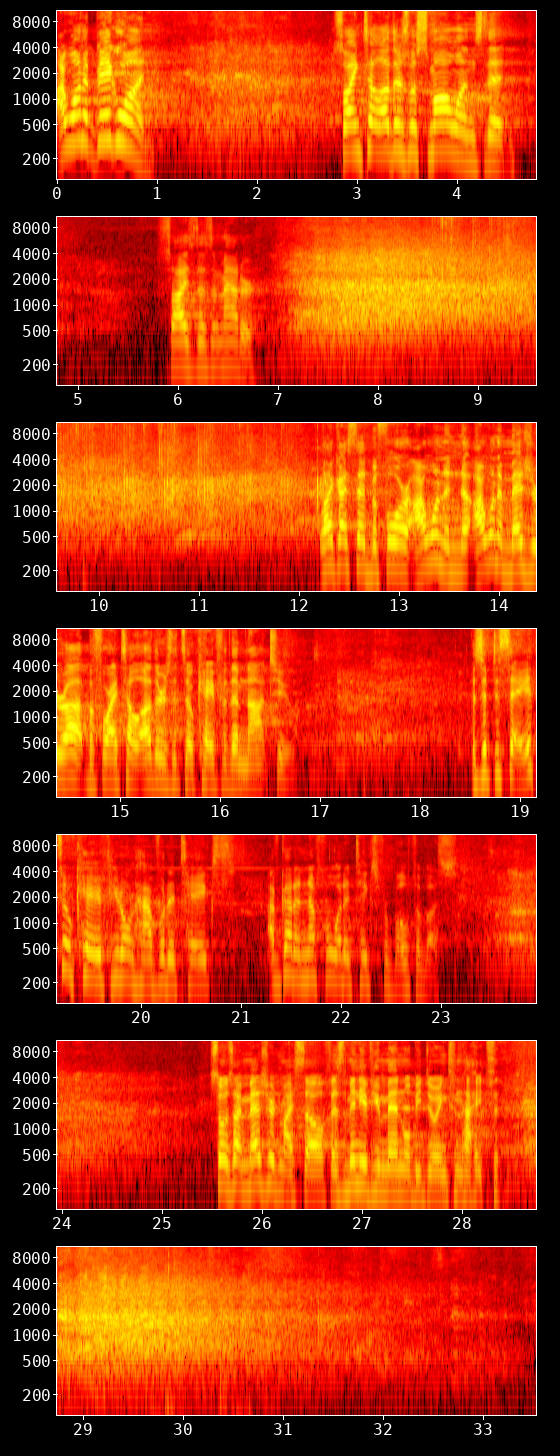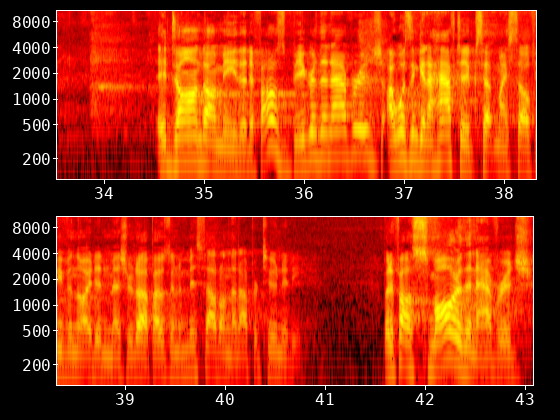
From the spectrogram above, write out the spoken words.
I want a big one. So I can tell others with small ones that size doesn't matter. Like I said before, I want to I want to measure up before I tell others it's okay for them not to. As if to say, it's okay if you don't have what it takes. I've got enough of what it takes for both of us. so, as I measured myself, as many of you men will be doing tonight, it dawned on me that if I was bigger than average, I wasn't going to have to accept myself even though I didn't measure it up. I was going to miss out on that opportunity. But if I was smaller than average,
